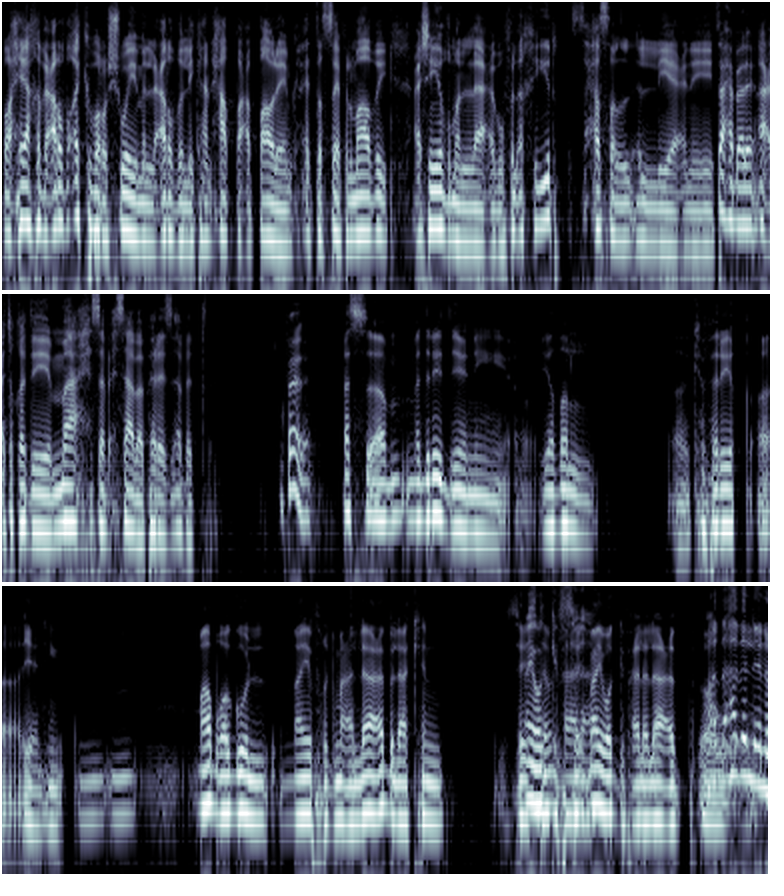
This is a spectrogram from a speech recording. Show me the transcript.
راح ياخذ عرض أكبر شوي من العرض اللي كان حاطه على الطاولة يمكن حتى الصيف الماضي عشان يضمن اللاعب. وفي الأخير حصل اللي يعني سحب عليهم أعتقد ما حسب حسابه بيريز أبد. فعلا. بس آه، مدريد يعني يظل آه، كفريق يعني ما أبغى أقول ما يفرق مع اللاعب لكن system- يوقف على. ما يوقف على لاعب هذا هذا اللي أنا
